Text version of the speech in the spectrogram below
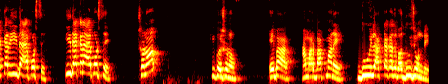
একার ঈদ আয় পড়ছে। ঈদ একার আয় পড়ছে। শোনো কি কই শোনো? এবার আমার বাপ মারে দুই লাখ টাকা দেবা দুইজন রে।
